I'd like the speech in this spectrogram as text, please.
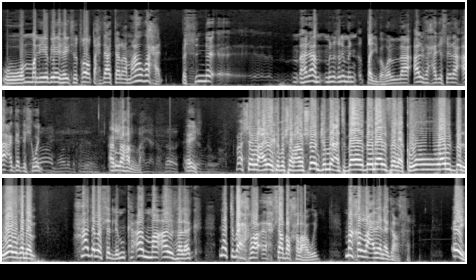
وأما اللي يبي يتطوطح ذا ترى ما هو فحل. بس إنه آه، هنا من غنم طيبة. ولا الفحل يصير أعقد شوج. الله الله. اي ما شاء الله عليك أبو شرعان شلون جمعت بي- بين الفلك والبل والغنم؟ هذا اللي اسلمك أما الفلك نتبع حساب الخلاوي. ما خلى علينا قاصر. إيه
